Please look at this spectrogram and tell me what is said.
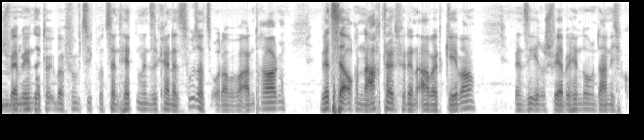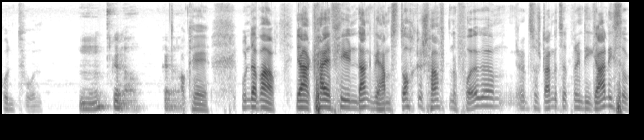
Mhm. Schwerbehinderte über 50 Prozent hätten, wenn sie keine Zusatzurlaube beantragen, wird es ja auch ein Nachteil für den Arbeitgeber, wenn sie ihre Schwerbehinderung da nicht kundtun. Mhm, genau. Genau. Okay, wunderbar. Ja, Kai, vielen Dank. Wir haben es doch geschafft, eine Folge äh, zustande zu bringen, die gar nicht so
